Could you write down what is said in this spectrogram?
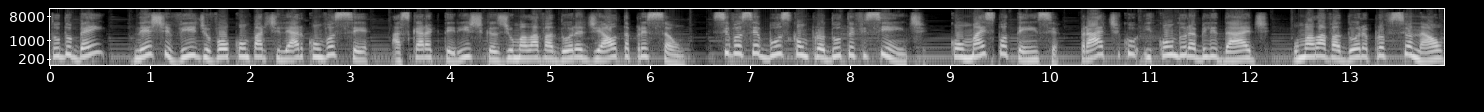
tudo bem? Neste vídeo vou compartilhar com você as características de uma lavadora de alta pressão. Se você busca um produto eficiente, com mais potência, prático e com durabilidade, uma lavadora profissional,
